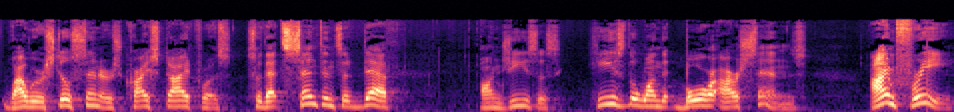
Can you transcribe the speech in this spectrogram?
while we were still sinners, Christ died for us. So that sentence of death on Jesus, He's the one that bore our sins. I'm free.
